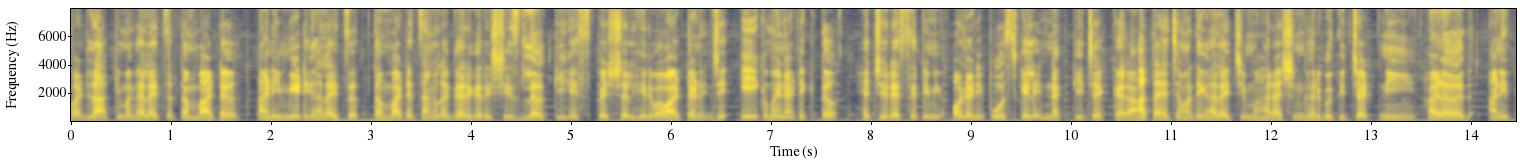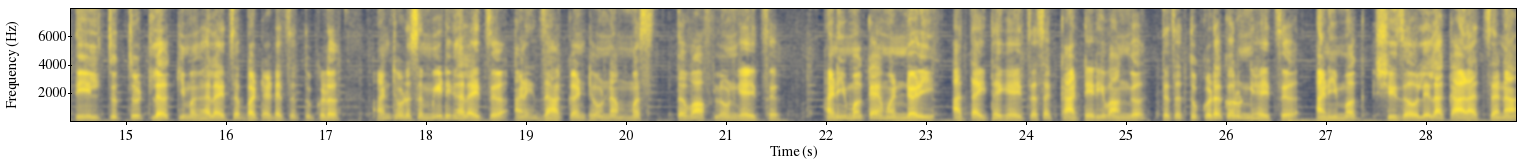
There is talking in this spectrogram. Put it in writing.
पडला की मग घालायचं तंबाटं आणि मीठ घालायचं. तंबाटं चांगलं गरगरी शिजलं की हे स्पेशल हिरवं वाटण जे एक महिना टिकतं ह्याची रेसिपी मी ऑलरेडी पोस्ट केले नक्की चेक करा. आता याच्यामध्ये घालायची महाराष्ट्रीयन घरगुती चटणी हळद आणि तेल चुटचुटलं की मग घालायचं बटाट्याचं तुकडं आणि थोडंसं मीठ घालायचं आणि झाकण ठेवून ना मस्त वाफलवून घ्यायचं. आणि मग काय मंडळी आता इथे घ्यायचं असं काटेरी वांग त्याचं तुकडं करून घ्यायचं आणि मग शिजवलेला काळा चणा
